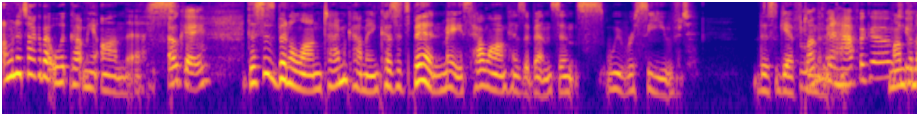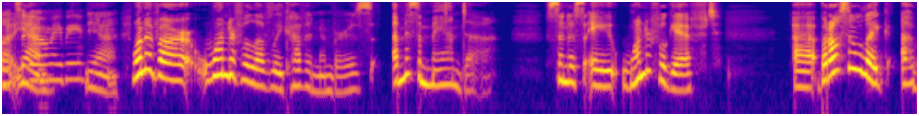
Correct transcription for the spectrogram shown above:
I want to talk about what got me on this. Okay. This has been a long time coming because it's been, Mace, how long has it been since we received this gift? A month and a half ago, Month two and a- months yeah. ago, maybe. Yeah. One of our wonderful, lovely coven members, a Miss Amanda, sent us a wonderful gift, uh, but also like a,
